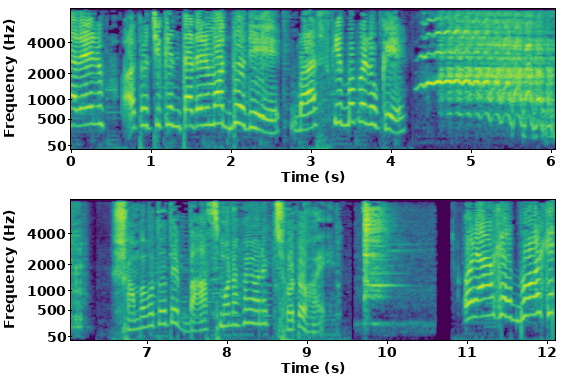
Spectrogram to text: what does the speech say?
তারের অত চিকেন তারের মধ্য দিয়ে। বাস কীভাবে ঢুকে সম্ভবত ওদের বাস মনে হয় অনেক ছোট হয়। ওরা আমাকে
